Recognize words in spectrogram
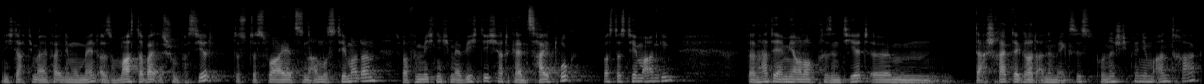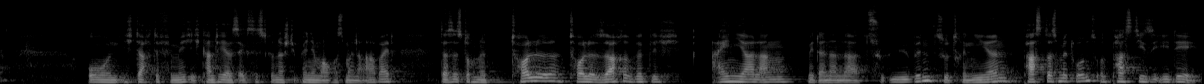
und ich dachte mir einfach in dem Moment, also Masterarbeit ist schon passiert, das, das war jetzt ein anderes Thema dann, das war für mich nicht mehr wichtig, ich hatte keinen Zeitdruck, was das Thema anging. Dann hat er mir auch noch präsentiert, ähm, da schreibt er gerade an einem Exist-Gründerstipendium Antrag und ich dachte für mich, ich kannte ja das Exist-Gründerstipendium auch aus meiner Arbeit, das ist doch eine tolle, tolle Sache, wirklich ein Jahr lang miteinander zu üben, zu trainieren. Passt das mit uns und passt diese Idee?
